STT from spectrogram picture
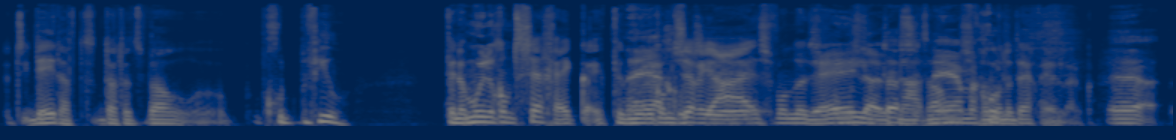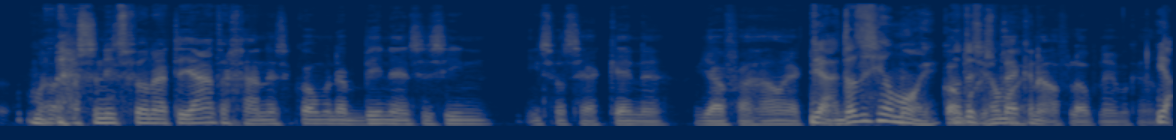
het idee dat, dat het wel goed beviel. Ik vind het moeilijk om te zeggen. Ik, ik vind het moeilijk ja, om te zeggen, ja, ze vonden het heel leuk. Nathan. Nee, ja, Ze vonden het echt heel leuk. Maar- als ze niet veel naar theater gaan en ze komen daar binnen en ze zien iets wat ze herkennen, jouw verhaal herkennen. Ja, dat is heel mooi. komen Dat is heel mooi. gesprekken na afloop, neem ik aan. Ja.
